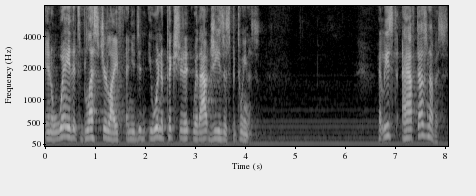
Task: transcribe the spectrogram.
in a way that's blessed your life, and you, didn't, you wouldn't have pictured it without Jesus between us. At least a half dozen of us.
